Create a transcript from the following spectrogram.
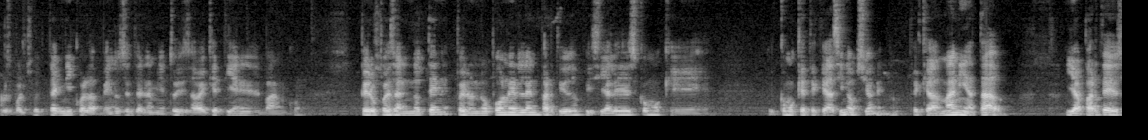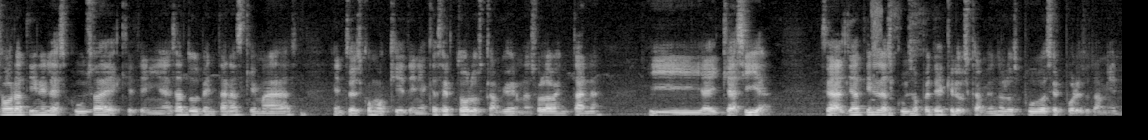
por supuesto, el técnico las ve en los entrenamientos y sabe que tiene en el banco, pero pues al no, ten, pero no ponerla en partidos oficiales es como que, como que te quedas sin opciones, ¿no? te quedas maniatado. Y aparte de eso, ahora tiene la excusa de que tenía esas dos ventanas quemadas, entonces como que tenía que hacer todos los cambios en una sola ventana y ahí qué hacía. O sea, ya tiene la excusa pues, de que los cambios no los pudo hacer por eso también.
